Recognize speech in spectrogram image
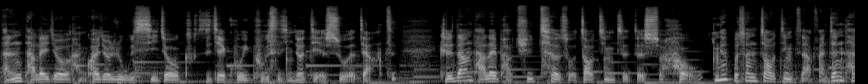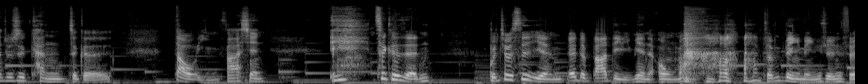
反正塔累就很快就入戏，就直接哭一哭，事情就结束了这样子。可是当塔累跑去厕所照镜子的时候，应该不算照镜子啊，反正他就是看这个倒影，发现，诶，这个人不就是演《Bad Buddy》里面的翁吗？陈炳霖先生，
